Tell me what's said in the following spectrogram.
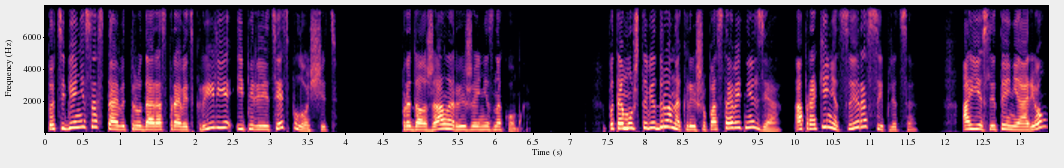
то тебе не составит труда расправить крылья и перелететь площадь», — продолжала рыжая незнакомка. «Потому что ведро на крышу поставить нельзя, а прокинется и рассыплется. А если ты не орел,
